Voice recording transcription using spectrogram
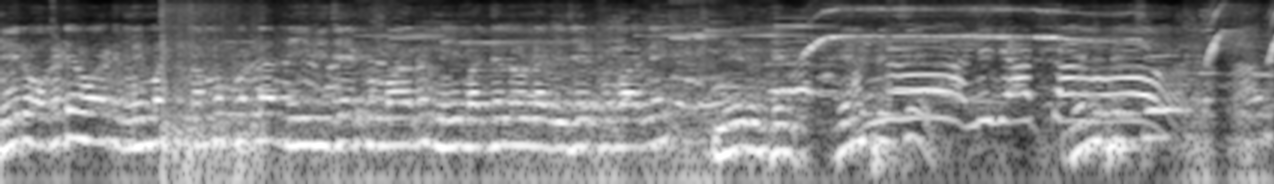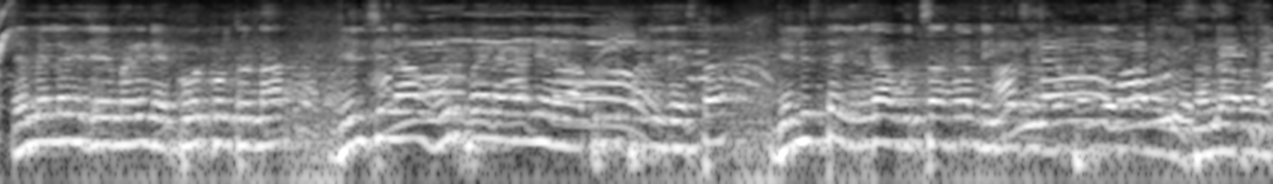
మీరు ఒకటే ఒకటి మిమ్మల్ని నమ్మకుండా మీ విజయ్ కుమార్ మీ మధ్యలో ఉన్న విజయ్ కుమార్ని మీరు గెలిపించి గెలిపించి ఎమ్మెల్యేగా చేయమని నేను కోరుకుంటున్నా. గెలిచినా ఓడిపోయినా కానీ నేను అభివృద్ధి పనులు చేస్తా. గెలిస్తే ఇంకా ఉత్సాహంగా పనిచేస్తానని ఈ సందర్భంగా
